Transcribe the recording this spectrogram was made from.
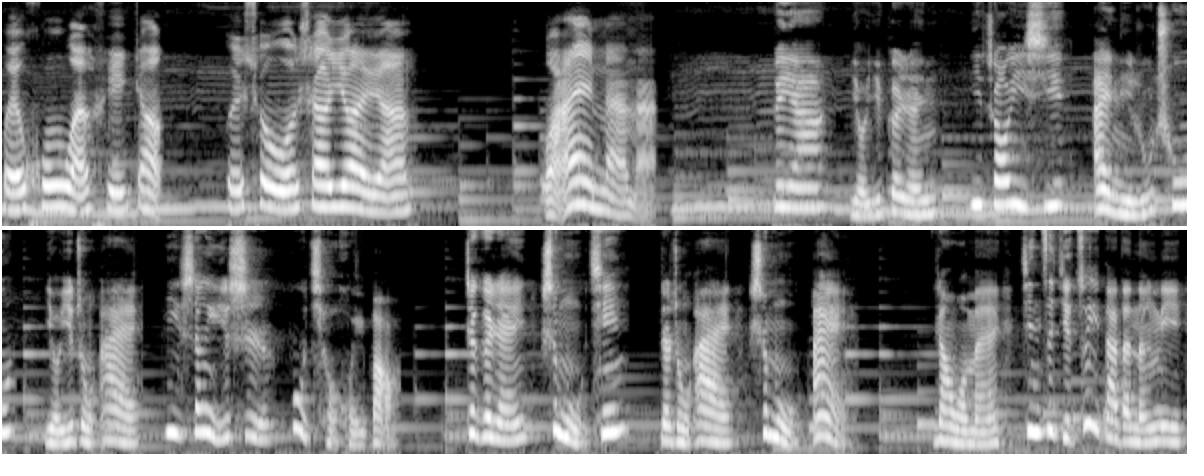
会哄我睡觉，会送我上幼儿园。我爱妈妈。对呀，有一个人一朝一夕爱你如初，有一种爱一生一世不求回报。这个人是母亲，这种爱是母爱。让我们尽自己最大的能力，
